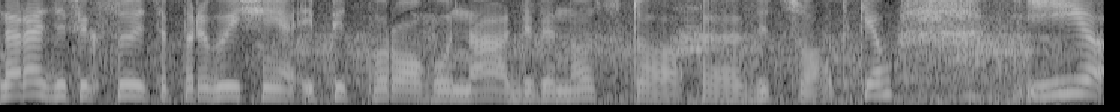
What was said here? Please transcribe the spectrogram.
Наразі фіксується перевищення епідпорогу на 90%. І е,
